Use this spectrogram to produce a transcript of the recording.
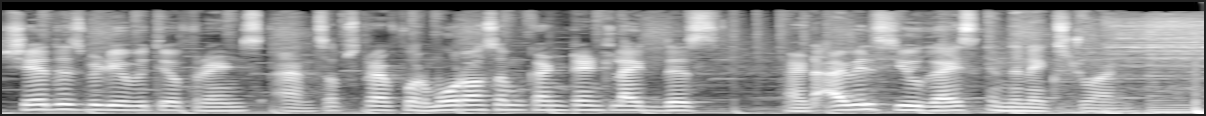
share this video with your friends and subscribe for more awesome content like this and I will see you guys in the next one.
